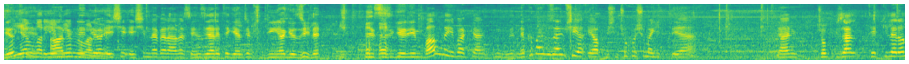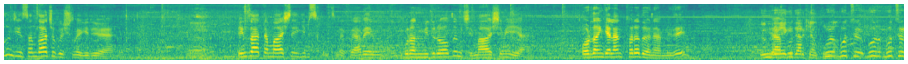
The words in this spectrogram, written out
Diyor Yiyen ki var, yemeyen abim mi ne var diyor diyor. eşi, eşimle beraber seni ziyarete geleceğim şu dünya gözüyle bir sizi göreyim. Vallahi bak yani ne, ne kadar güzel bir şey ya- yapmışsın. Çok hoşuma gitti ya. Yani çok güzel tepkiler alınca insan daha çok hoşuna gidiyor yani. Evet. Benim zaten maaşla ilgili bir sıkıntım yok ya. Benim buranın müdürü olduğum için maaşım iyi yani. Oradan gelen para da önemli değil. Ümre'ye Ya bu- giderken kullan. Bu, bu tür bu, bu tür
